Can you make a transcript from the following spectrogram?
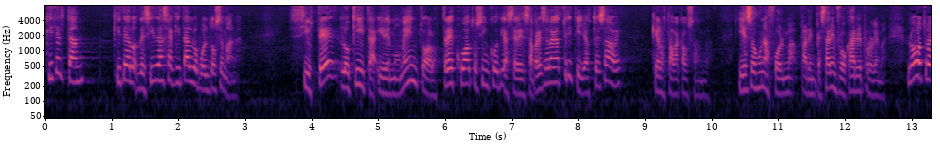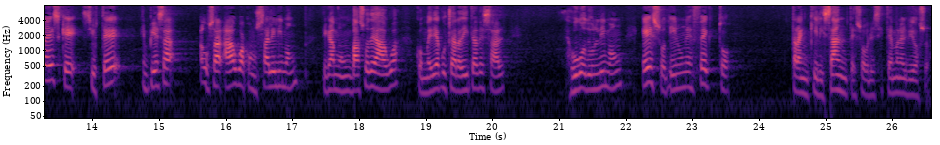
Quita el TAM, quítelo, decídase a quitarlo por dos semanas. Si usted lo quita y de momento a los 3, 4, 5 días se le desaparece la gastritis, ya usted sabe que lo estaba causando. Y eso es una forma para empezar a enfocar el problema. Lo otro es que si usted empieza a usar agua con sal y limón, digamos un vaso de agua con media cucharadita de sal, jugo de un limón, eso tiene un efecto tranquilizante sobre el sistema nervioso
